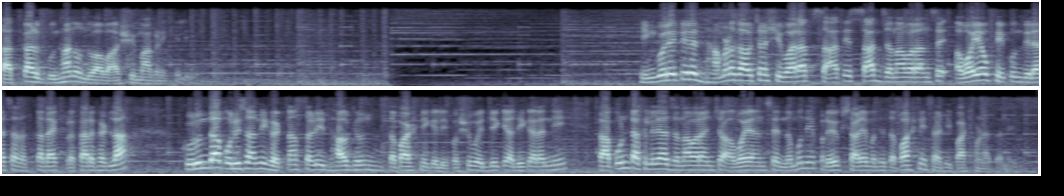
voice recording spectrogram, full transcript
तात्काळ गुन्हा नोंदवावा अशी मागणी केली. हिंगोलीतील धामणगावच्या शिवारात सहा ते सात जनावरांचे अवयव फेकून दिल्याचा धक्कादायक प्रकार घडला. कुरुंदा पोलिसांनी घटनास्थळी धाव घेऊन तपासणी केली. पशुवैद्यकीय अधिकाऱ्यांनी कापून टाकलेल्या जनावरांच्या अवयवांचे नमुने प्रयोगशाळेमध्ये तपासणीसाठी पाठवण्यात आले.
